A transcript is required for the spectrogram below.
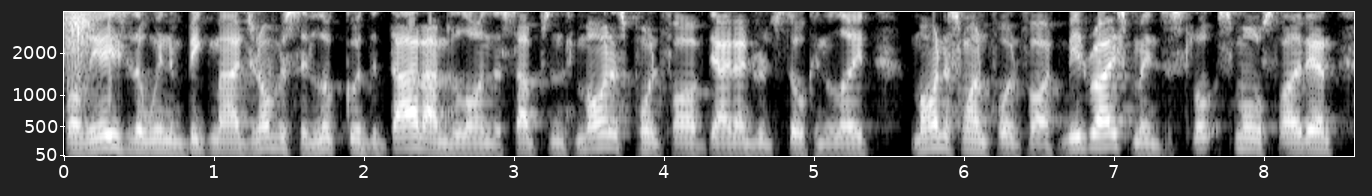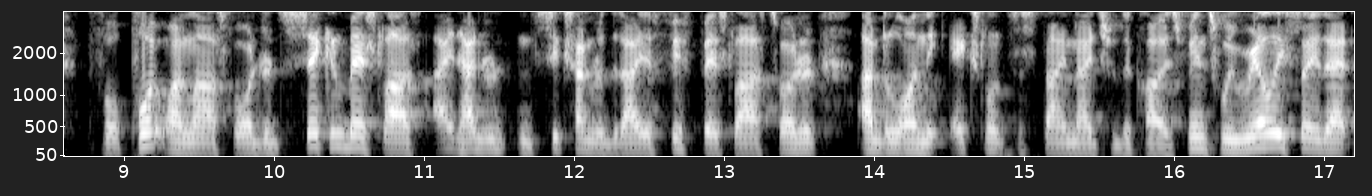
While the ease of the win and big margin obviously looked good, the data underlined the substance. Minus 0.5 the 800 stalking the lead. Minus 1.5 mid race means a sl- small slowdown for 0.1 last 400, second best last 800 and 600 the day, the fifth best last 200, underline the excellent sustained nature of the close. Vince, we rarely see that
